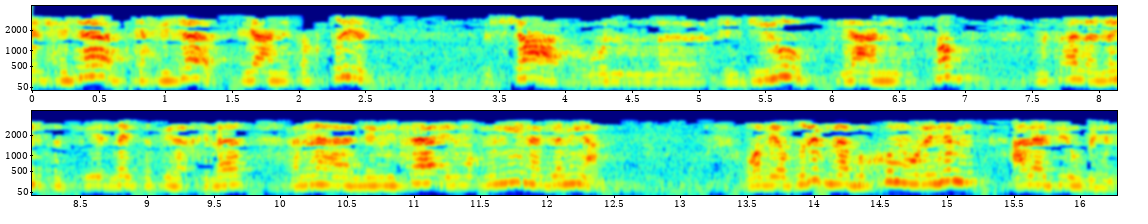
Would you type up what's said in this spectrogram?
الحجاب كحجاب يعني تغطية الشعر والجيوب يعني الصدر مسألة ليست ليس فيها خلاف أنها لنساء المؤمنين جميعا وليضربن بخمرهن على جيوبهن.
